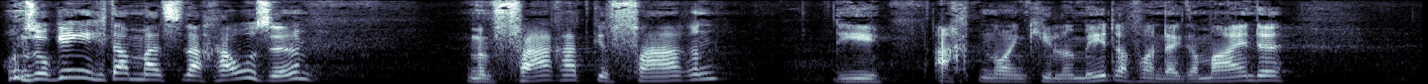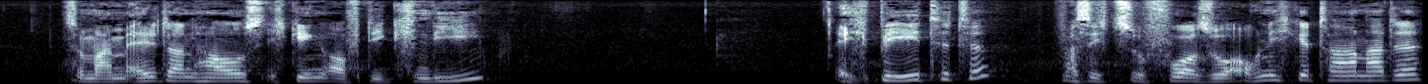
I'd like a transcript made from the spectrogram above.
Und so ging ich damals nach Hause, mit dem Fahrrad gefahren, die acht, neun Kilometer von der Gemeinde zu meinem Elternhaus. Ich ging auf die Knie. Ich betete was ich zuvor so auch nicht getan hatte.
